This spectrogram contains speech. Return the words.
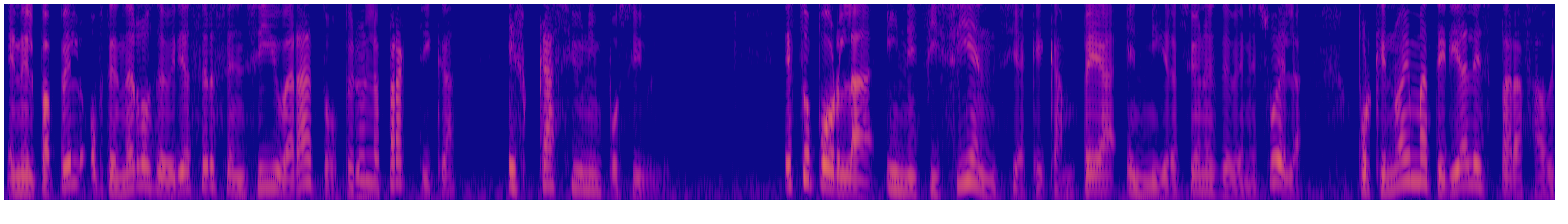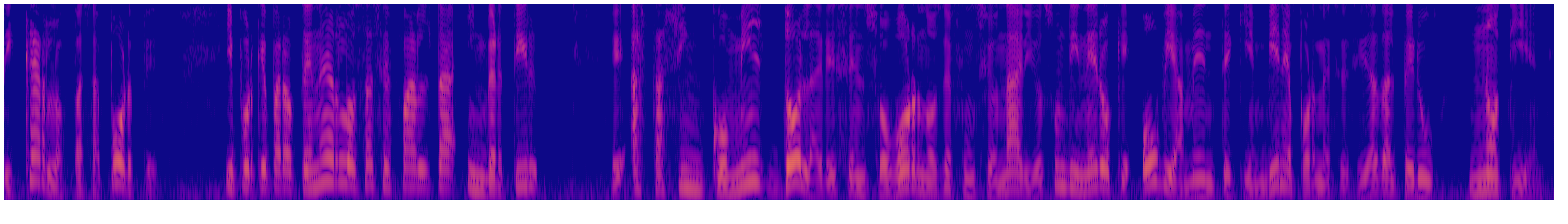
En el papel obtenerlos debería ser sencillo y barato, pero en la práctica es casi un imposible. Esto por la ineficiencia que campea en migraciones de Venezuela, porque no hay materiales para fabricar los pasaportes y porque para obtenerlos hace falta invertir eh, hasta 5 mil dólares en sobornos de funcionarios, un dinero que obviamente quien viene por necesidad al Perú no tiene.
